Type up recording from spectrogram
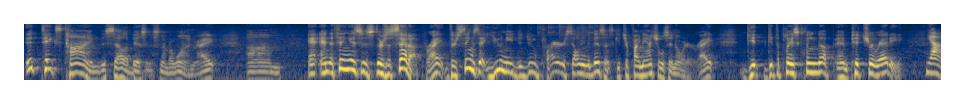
it takes time to sell a business. Number one, right? Um, and, and the thing is, is there's a setup, right? There's things that you need to do prior to selling the business. Get your financials in order, right? Get get the place cleaned up and picture ready. Yeah.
